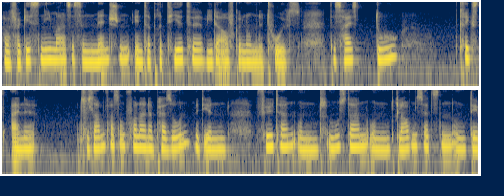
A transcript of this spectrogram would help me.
Aber vergiss niemals, es sind Menschen interpretierte, wiederaufgenommene Tools. Das heißt, du kriegst eine Zusammenfassung von einer Person mit ihren Filtern und Mustern und Glaubenssätzen und De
